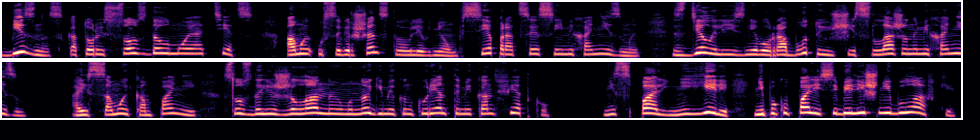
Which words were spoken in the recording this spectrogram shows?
Бизнес, который создал мой отец, а мы усовершенствовали в нем все процессы и механизмы, сделали из него работающий слаженный механизм а из самой компании создали желанную многими конкурентами конфетку. Не спали, не ели, не покупали себе лишние булавки.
